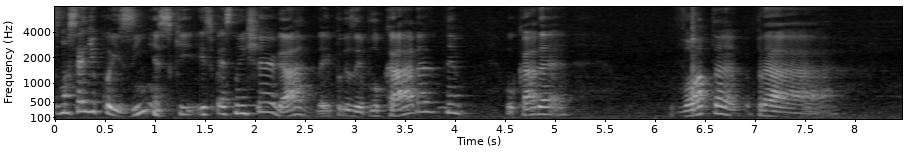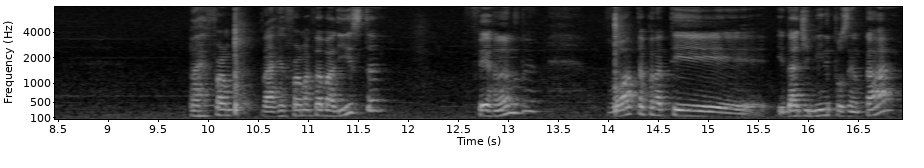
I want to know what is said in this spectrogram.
uma série de coisinhas que eles parecem não enxergar. Daí, por exemplo, o cara, né, o cara vota para para reforma, pra reforma trabalhista, ferrando, né? Vota para ter idade mínima aposentar,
